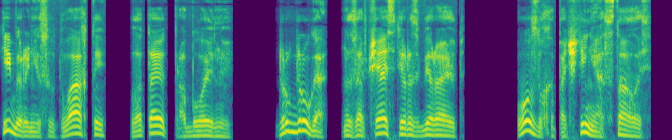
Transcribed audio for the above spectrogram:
Киберы несут вахты, латают пробоины. Друг друга на запчасти разбирают. Воздуха почти не осталось.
